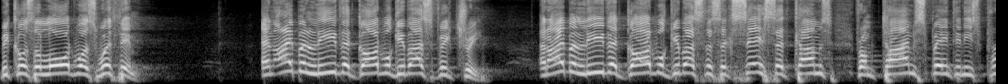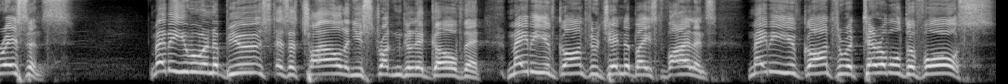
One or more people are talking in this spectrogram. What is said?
because the Lord was with him. And I believe that God will give us victory. And I believe that God will give us the success that comes from time spent in His presence. Maybe you were abused as a child and you're struggling to let go of that. Maybe you've gone through gender based violence. Maybe you've gone through a terrible divorce.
